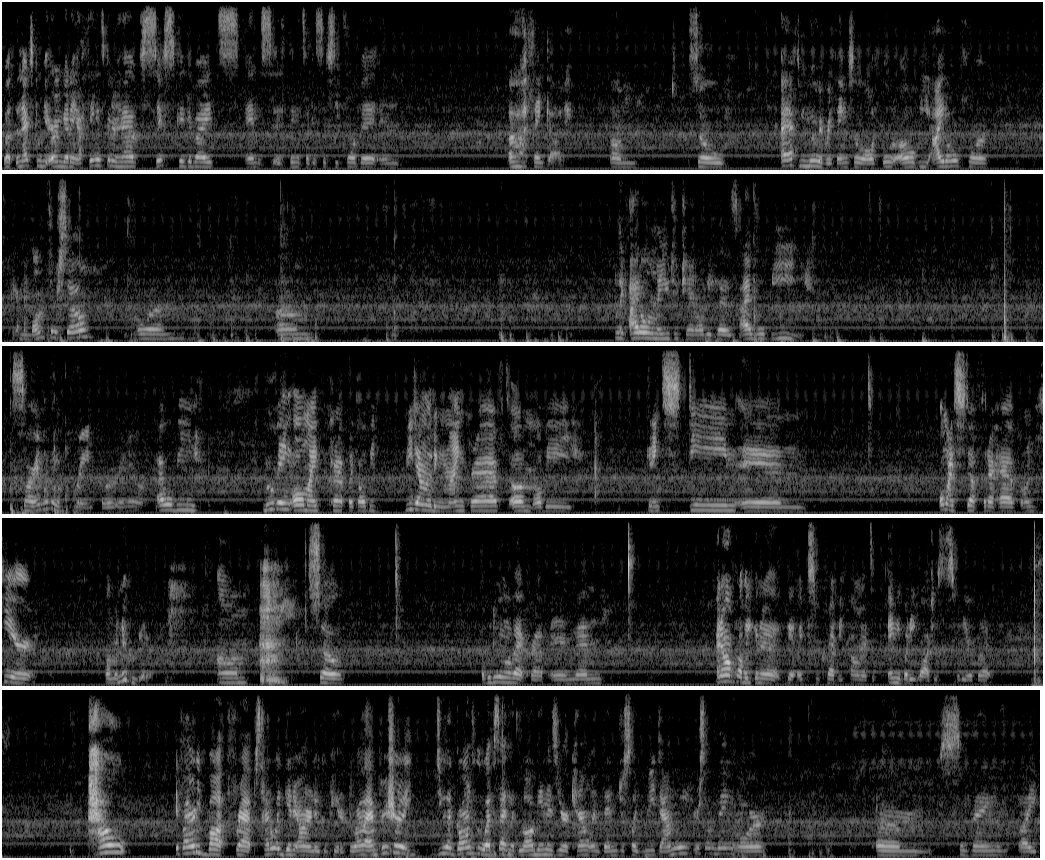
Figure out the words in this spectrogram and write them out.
But the next computer I'm getting, I think it's gonna have six gigabytes, and I think it's like a 64-bit, and ah, uh, thank God. Um, so I have to move everything, so I'll. I'll be idle for like a month or so, or um, like idle on my YouTube channel because I will be. Sorry, I'm having a brain fart right now. I will be moving all my crap. Like I'll be re-downloading Minecraft. Um, I'll be getting Steam and all my stuff that I have on here on my new computer. Um, so I'll be doing all that crap, and then I know I'm probably gonna get like some crappy comments if anybody watches this video, but how? If I already bought Fraps, how do I get it on a new computer? Do I? I'm pretty sure. Do you like go onto the website and like log in as your account and then just like re-download it or something, or um something like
